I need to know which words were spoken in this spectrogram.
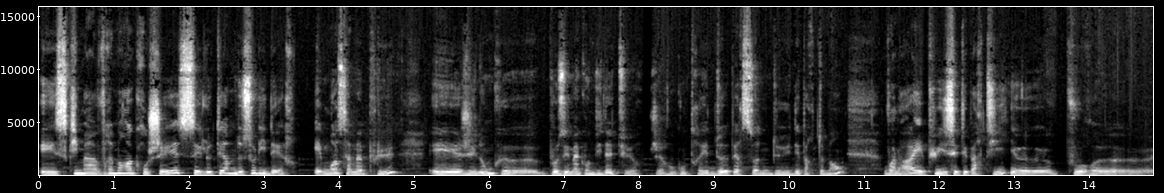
Et ce qui m'a vraiment accroché, c'est le terme de solidaire. Et moi, ça m'a plu. Et j'ai donc euh, posé ma candidature. J'ai rencontré deux personnes du département. Voilà, et puis c'était parti euh, pour euh,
